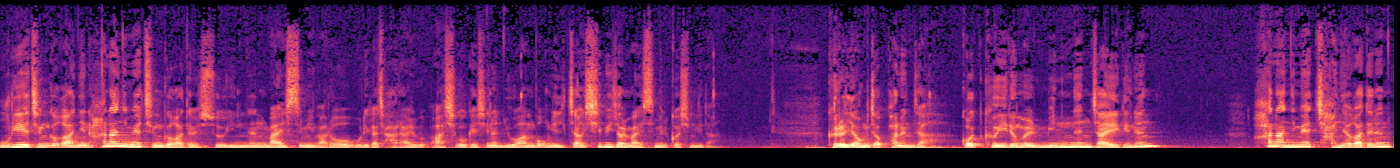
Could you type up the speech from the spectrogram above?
우리의 증거가 아닌 하나님의 증거가 될 수 있는 말씀이 바로 우리가 잘 알고 아시고 계시는 요한복음 1장 12절 말씀일 것입니다. 그를 영접하는 자, 곧 그 이름을 믿는 자에게는 하나님의 자녀가 되는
